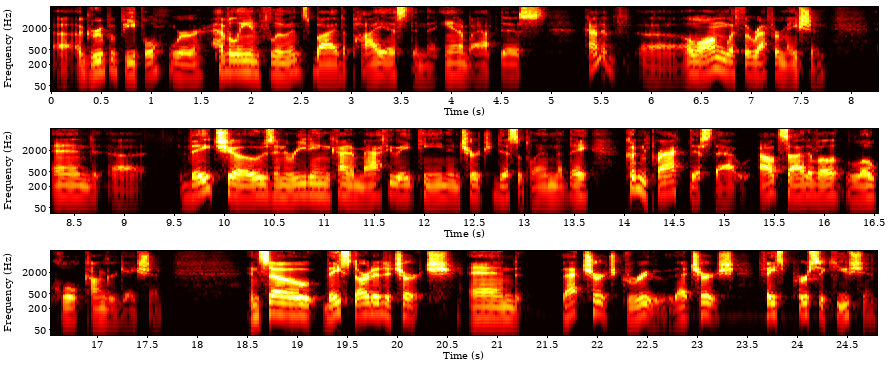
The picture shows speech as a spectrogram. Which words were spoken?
uh, a group of people were heavily influenced by the pious and the Anabaptists, kind of uh, along with the Reformation. And uh, they chose in reading kind of Matthew 18 in church discipline that they couldn't practice that outside of a local congregation. And so they started a church, and that church grew. That church faced persecution.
